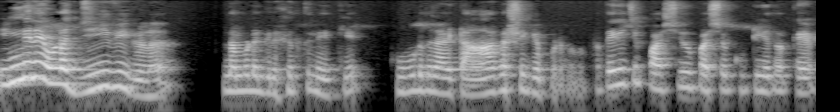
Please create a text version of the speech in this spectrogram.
ഇങ്ങനെയുള്ള ജീവികൾ നമ്മുടെ ഗൃഹത്തിലേക്ക് കൂടുതലായിട്ട് ആകർഷിക്കപ്പെടുന്നത്. പ്രത്യേകിച്ച് പശു പശുക്കുട്ടി ഇതൊക്കെ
